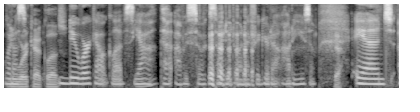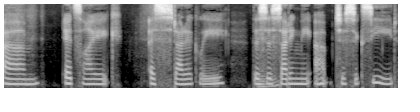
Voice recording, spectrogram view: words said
what New else? workout gloves. New workout gloves. Yeah, that I was so excited when I figured out how to use them. Yeah. And um, it's like aesthetically, this is Mhm. setting me up to succeed,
